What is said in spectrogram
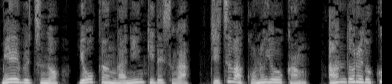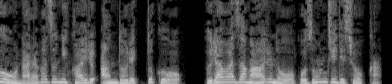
名物の羊羹が人気ですが、実はこの羊羹、アンドルドクオー並ばずに買えるアンドレッドクオー、裏技があるのをご存知でしょうか？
